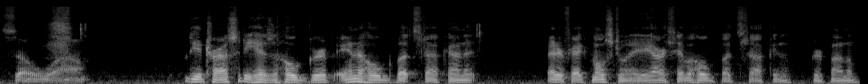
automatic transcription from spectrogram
So uh, The atrocity has a Hogue grip and a Hogue buttstock on it. Matter of fact, most of my ARs have a Hogue buttstock and grip on them.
